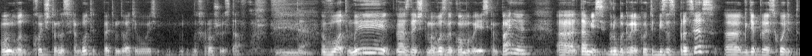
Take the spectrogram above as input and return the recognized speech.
он вот хочет у нас работать, поэтому давайте его возьмем на хорошую ставку. Да. Вот, мы, а, значит, у моего знакомого есть компания, там есть, грубо говоря, какой-то бизнес-процесс, а, где происходит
